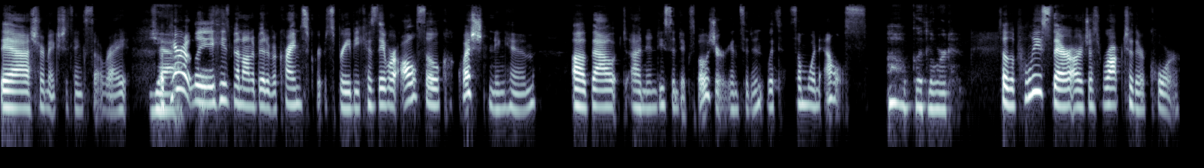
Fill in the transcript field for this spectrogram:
yeah, sure makes you think so, right? Yeah. Apparently, he's been on a bit of a crime spree because they were also questioning him about an indecent exposure incident with someone else. Oh, good lord. So the police there are just rocked to their core,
